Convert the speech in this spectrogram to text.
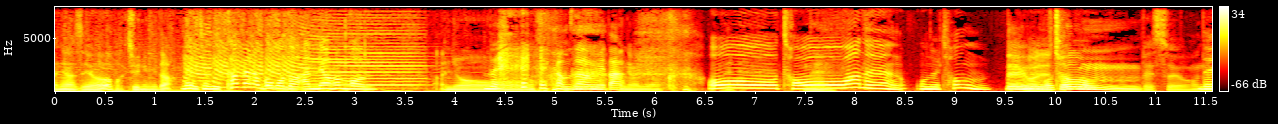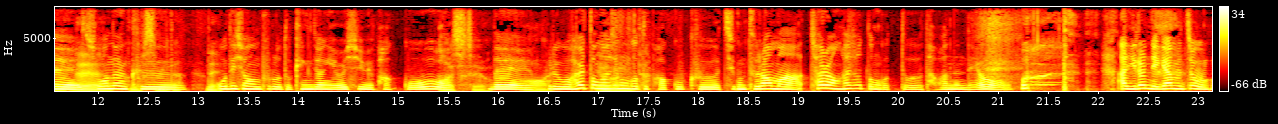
안녕하세요. 박지훈입니다. 네, 저기 카메라 보고도 안녕 한번. 안녕. 네, 감사합니다. 안녕, 안녕. 어, 저와는 오늘 처음 네, 뵙는 거죠. 처음 뵀어요. 네, 저는 반갑습니다. 그 네. 오디션 프로도 굉장히 열심히 봤고, 아, 진짜요? 네, 아, 그리고 활동하시는 영광입니다. 것도 봤고, 그 지금 드라마 촬영하셨던 것도 다 봤는데요. 아, 이런 얘기하면 좀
